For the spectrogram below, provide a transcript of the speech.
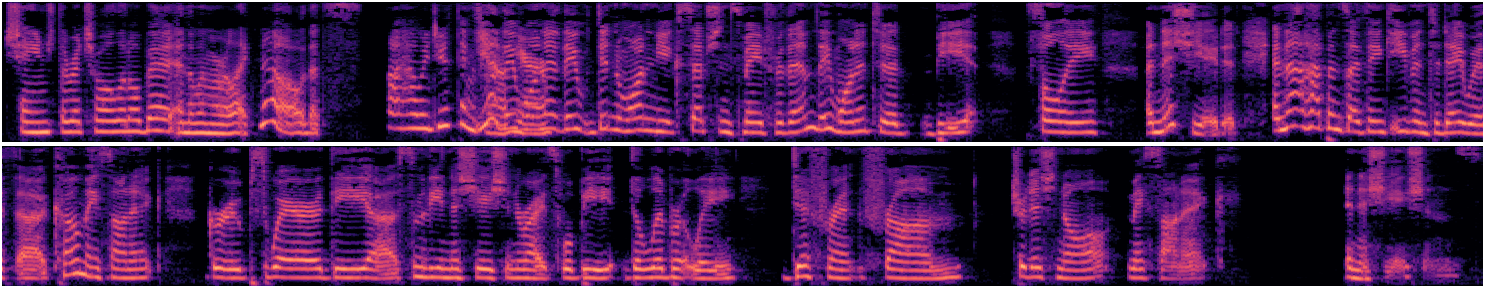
change the ritual a little bit, and the women were like, no, that's not how we do things Yeah, they here. wanted, they didn't want any exceptions made for them. They wanted to be fully initiated. And that happens, I think, even today with, uh, co-Masonic groups where the, uh, some of the initiation rites will be deliberately different from traditional Masonic initiations.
